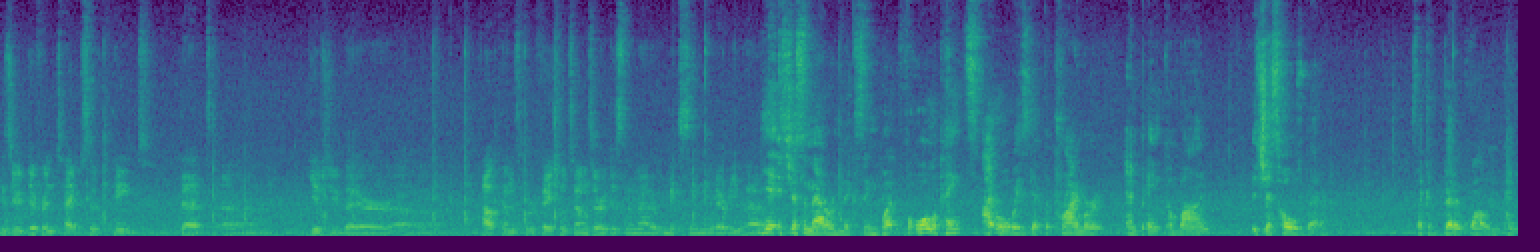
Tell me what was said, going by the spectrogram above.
Is there are different types of paint that uh, gives you better uh, outcomes for facial tones, or just a matter of mixing whatever you have? Yeah, it's just a matter of mixing. But for all the paints, I always get the primer and paint combined. It just holds better. It's like a better quality paint.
